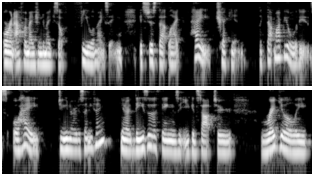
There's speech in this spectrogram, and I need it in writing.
or an affirmation to make yourself feel amazing. It's just that like, hey, check in. Like that might be all it is. Or hey, do you notice anything? You know, these are the things that you can start to regularly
